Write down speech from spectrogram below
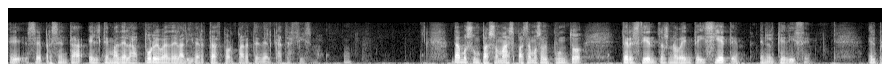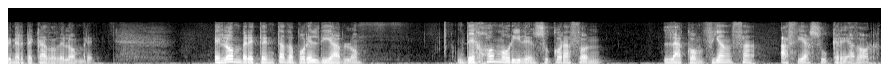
eh, se presenta el tema de la prueba de la libertad por parte del catecismo. Damos un paso más, pasamos al punto 397, en el que dice, el primer pecado del hombre. El hombre tentado por el diablo dejó morir en su corazón la confianza hacia su creador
